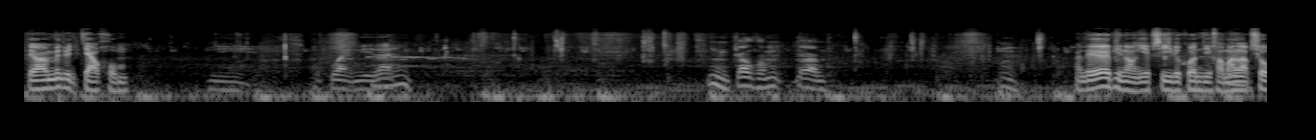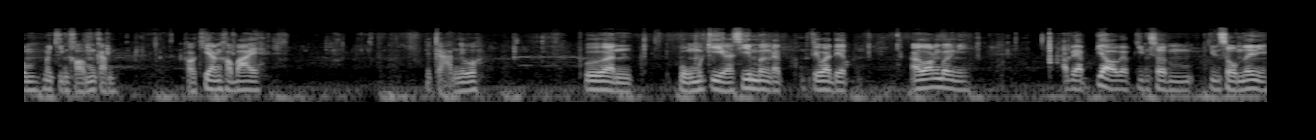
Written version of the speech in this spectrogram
แต่ว่ามันเป็นแจวคมนี่กล้วยมีเลยอืมเจ้าผมก่อนมาเด้อพี่น้องเอฟซีทุกคนที่เขามารับชมมากินข้าวเหมือนกัน เขาวเที่ยงเขาวใบายในการอยู่เพื่อนปรุงเมื่อกี้กับซิมเบิ่งกับถือว่าเด็ดเอาลองเบิ่งนี่เอาแบบเปรี้ยวแบบกินสมกินสมเลยนี่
